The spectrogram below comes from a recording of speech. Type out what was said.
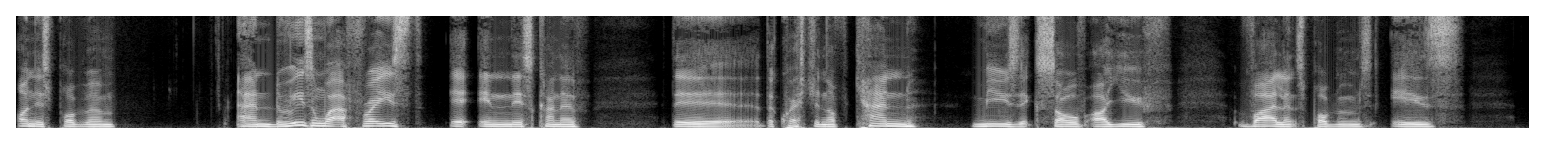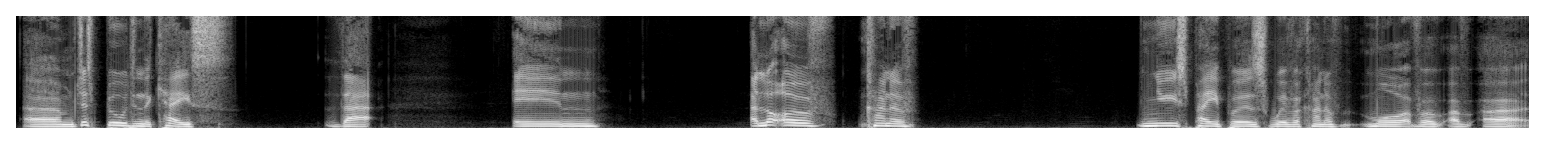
on this problem. And the reason why I phrased it in this kind of the the question of can music solve our youth violence problems is um, just building the case that in a lot of kind of newspapers with a kind of more of a, of uh,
